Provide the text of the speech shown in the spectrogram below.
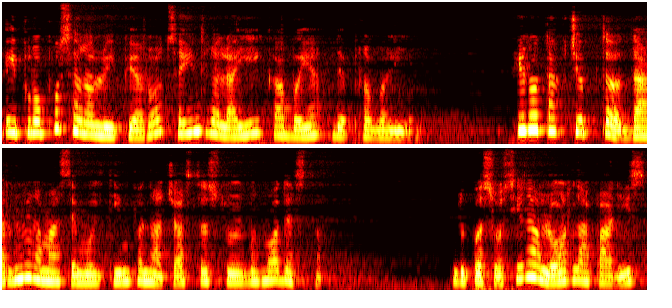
îi propuseră lui Pierrot să intre la ei ca băiat de prăvălie. Pierrot acceptă, dar nu rămase mult timp în această slujbă modestă. După sosirea lor la Paris,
